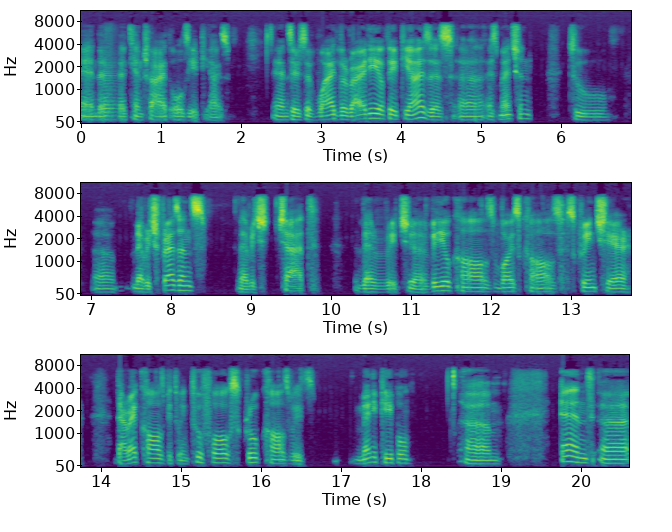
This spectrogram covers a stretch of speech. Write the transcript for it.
and uh, can try out all the APIs. And there's a wide variety of APIs, as uh, as mentioned, to uh, leverage presence, leverage chat, leverage video calls, voice calls, screen share, direct calls between two folks, group calls with many people, um, and uh,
